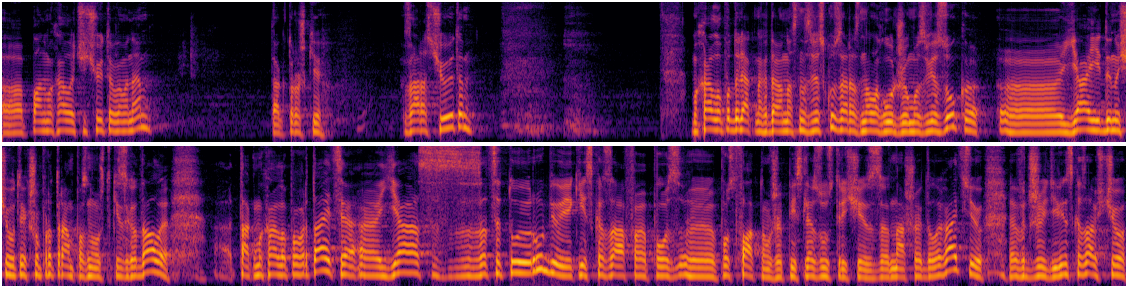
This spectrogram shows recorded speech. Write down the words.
Е, Пан Михайло, чи чуєте ви мене? Так, трошки. Зараз чуєте? Михайло Подоляк, нагадаю, у нас на зв'язку. Зараз налагоджуємо зв'язок. Е, я єдине, що от якщо про Трампа знову ж таки згадали. е, Так, Михайло повертається. Е, я зацитую Рубіо, який сказав е, вже після зустрічі з нашою делегацією в Джиді. Він сказав, що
